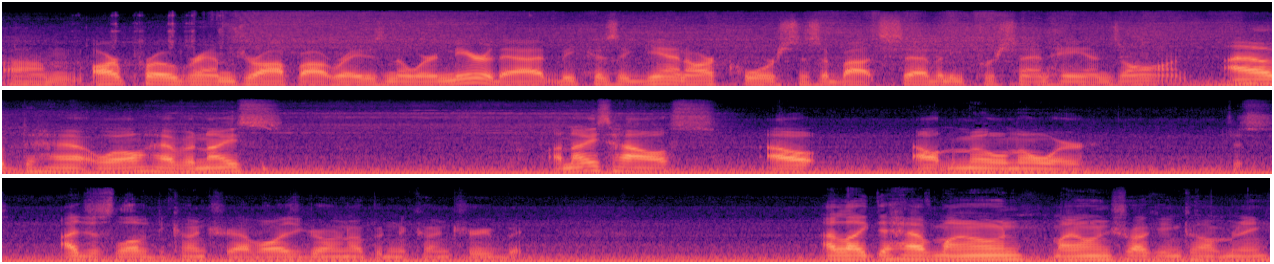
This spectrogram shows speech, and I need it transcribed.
Um, our program dropout rate is nowhere near that because again, our course is about 70% hands-on. I hope to have well have a nice a nice house out out in the middle of nowhere. Just I just love the country. I've always grown up in the country, but I like to have my own my own trucking company.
